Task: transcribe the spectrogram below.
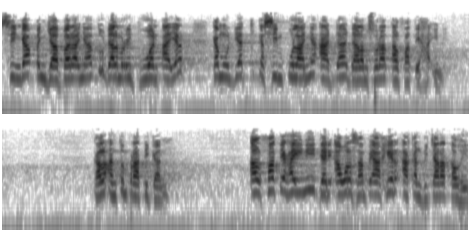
Sehingga penjabarannya itu dalam ribuan ayat, kemudian kesimpulannya ada dalam surat Al-Fatihah ini. Kalau antum perhatikan, Al-Fatihah ini dari awal sampai akhir akan bicara tauhid.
